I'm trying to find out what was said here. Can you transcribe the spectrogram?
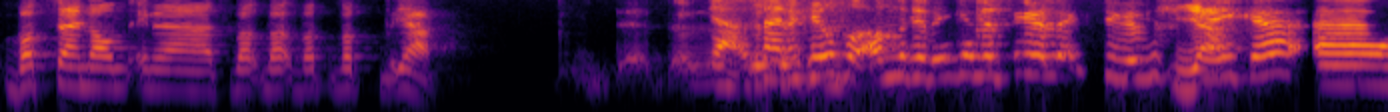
wat zijn dan inderdaad, wat, wat, wat, wat ja, ja, er zijn nog heel veel andere dingen natuurlijk die we bespreken. Uh,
